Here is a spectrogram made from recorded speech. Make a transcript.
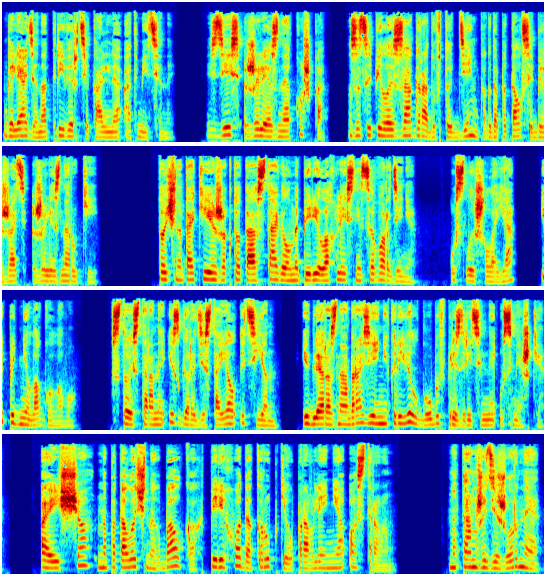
глядя на три вертикальные отметины. Здесь железная кошка зацепилась за ограду в тот день, когда пытался бежать железнорукий. Точно такие же кто-то оставил на перилах лестницы в Ордене. Услышала я и подняла голову. С той стороны изгороди стоял Этьен и для разнообразия не кривил губы в презрительной усмешке. А еще на потолочных балках перехода к рубке управления островом. «Но там же дежурная?»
